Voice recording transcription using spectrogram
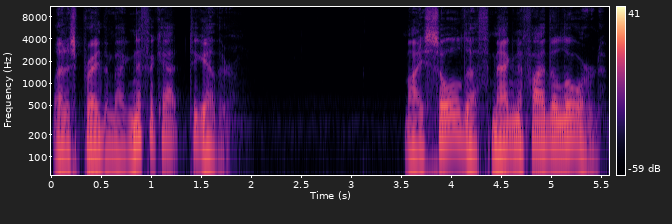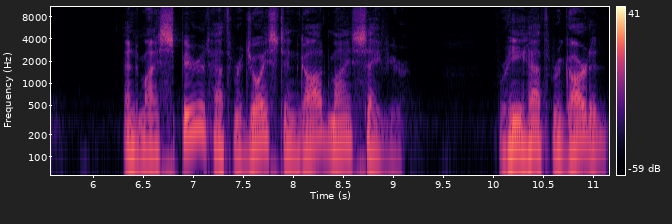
Let us pray the Magnificat together. My soul doth magnify the Lord, and my spirit hath rejoiced in God my Saviour, for he hath regarded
